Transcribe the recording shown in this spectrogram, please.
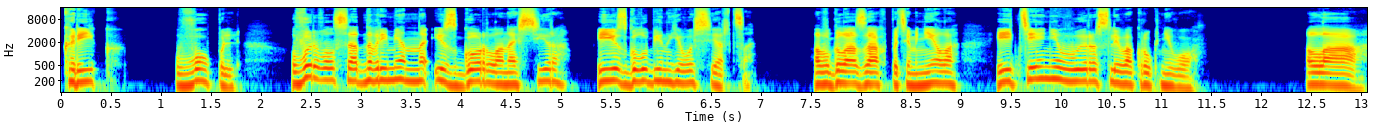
Крик Вопль вырвался одновременно из горла Насира и из глубин его сердца. В глазах потемнело, и тени выросли вокруг него. Ла,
